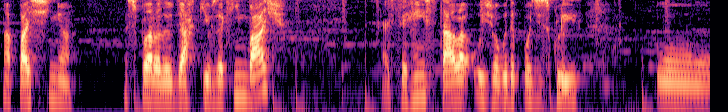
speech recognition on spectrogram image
na pastinha no explorador de arquivos aqui embaixo. Aí você reinstala o jogo depois de excluir o,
